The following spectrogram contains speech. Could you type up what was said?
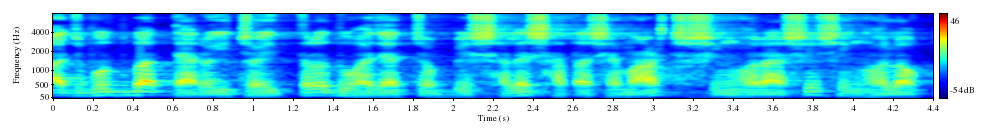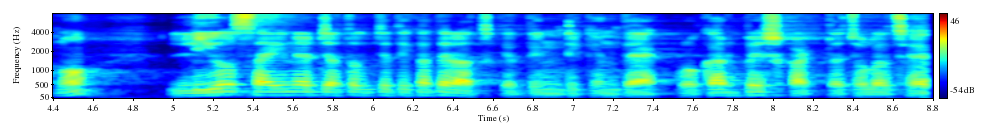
আজ বুধবার তেরোই চৈত্র দু হাজার চব্বিশ সালে সাতাশে মার্চ, সিংহ রাশি, সিংহ লগ্ন, লিও সাইনের জাতক জাতিকাদের আজকের দিনটি কিন্তু এক প্রকার বেশ কাটতে চলেছে।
